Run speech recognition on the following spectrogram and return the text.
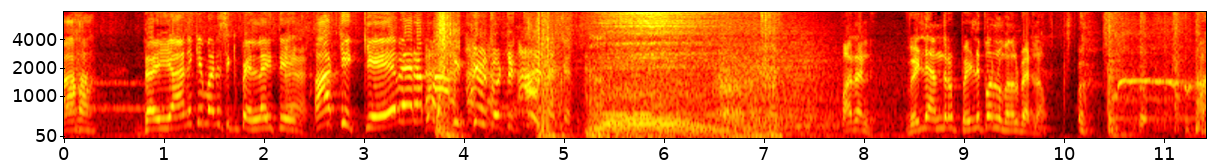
ఆహా దయ్యానికి మనిషికి పెళ్ళైతే ఆ. కిక్కే వేరప్ప. పదండి వెళ్ళి అందరం పెళ్ళి పనులు మొదలు పెడదాం ఆ?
